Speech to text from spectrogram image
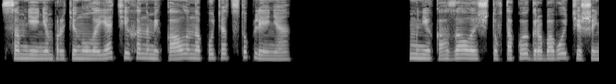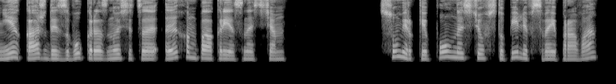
Сомнением протянула я, тихо намекала на путь отступления. Мне казалось, что в такой гробовой тишине каждый звук разносится эхом по окрестностям. Сумерки полностью вступили в свои права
